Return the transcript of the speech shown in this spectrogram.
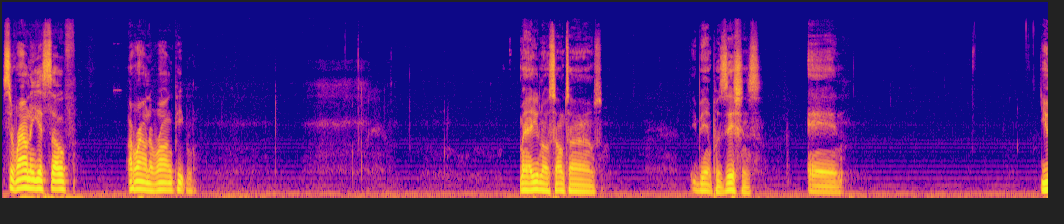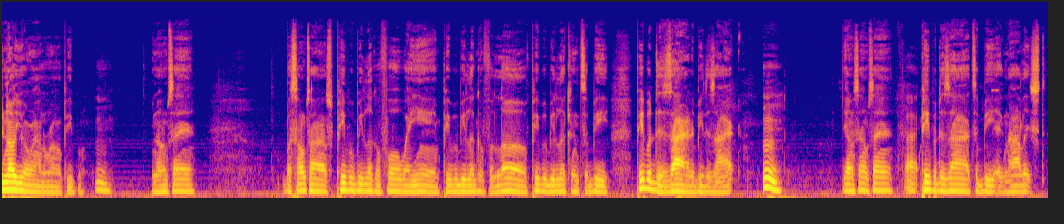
surrounding yourself around the wrong people. Man, you know, sometimes you be in positions and you know you're around the wrong people. Mm. You know what I'm saying? But sometimes people be looking for a way in. People be looking for love. People be looking to be. People desire to be desired. Mm. You know what I'm saying? Fact. People desire to be acknowledged.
